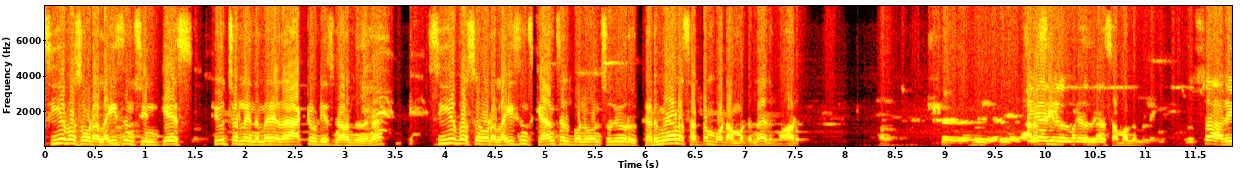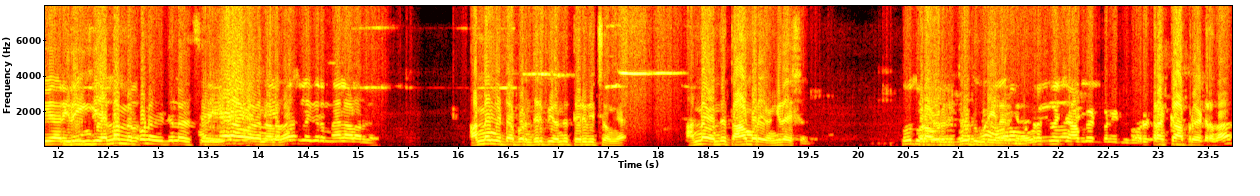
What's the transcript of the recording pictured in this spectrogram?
சிஎஃப்எஸ் ஓட லைசன்ஸ் இன் கேஸ் ஃபியூச்சர்ல இந்த மாதிரி ஏதாவது ஆக்டிவிட்டிஸ் நடந்ததுன்னா சிஎஃப்எஸ் ஓட லைசன்ஸ் கேன்சல் பண்ணுவோம்னு சொல்லி ஒரு கடுமையான சட்டம் போட்டா மட்டும்தான் இது மாறும். சம்மந்தம் இல்லைங்க. அதிகாரி இங்க எல்லாம் இதுல இருக்கிற மேலாளர்கள். அண்ணன் கிட்ட அப்புறம் திருப்பி வந்து தெரிவிச்சோங்க அண்ணன் வந்து தாமரை வெங்கடேசன். அவருக்கு தூத்துக்குடியில ஒரு ட்ரக் ஆபரேட்டர் தான்.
